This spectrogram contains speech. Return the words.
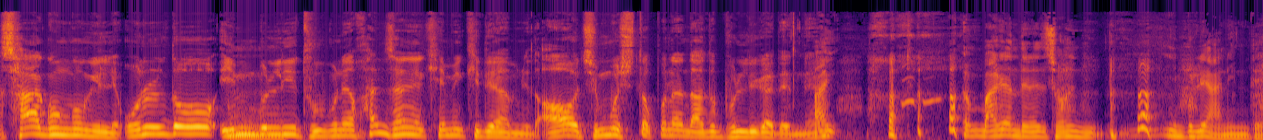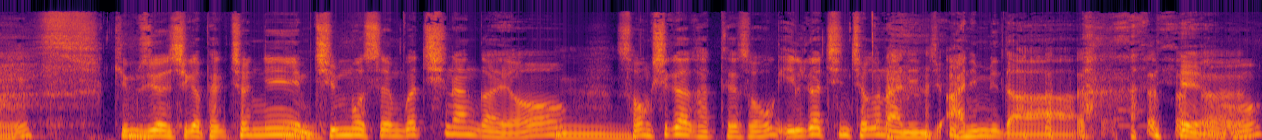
4001님, 오늘도 임블리 두 분의 환상의 케미 기대합니다. 어, 진모 씨 덕분에 나도 분리가 됐네요. 아이, 말이 안 되는데 저는 인물이 아닌데. 김수현 씨가 음. 백천님, 진모쌤과 친한가요? 성 씨가 같아서 혹 일가 친척은 아닌지, 아닙니다. 아니에요.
